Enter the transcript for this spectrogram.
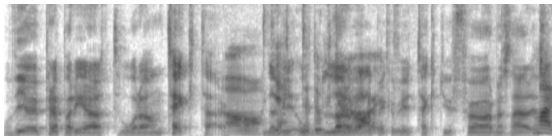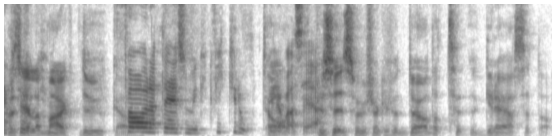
Och vi har ju preparerat våran täkt här. Ja, där vi odlar väldigt mycket. Vi täckte ju för med såna här Markduk. speciella markdukar. För att det är så mycket kvickrot vill jag bara säga. precis. Så vi försöker döda gräset då.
